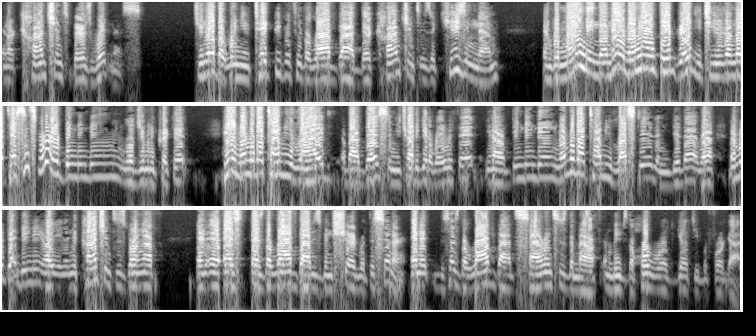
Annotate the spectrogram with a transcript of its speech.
and our conscience bears witness. Do you know that when you take people through the law of God, their conscience is accusing them and reminding them, hey, remember in third grade you cheated on that test in school? Ding, ding, ding, little Jiminy Cricket. Hey, remember that time you lied about this and you tried to get away with it? You know, ding, ding, ding. Remember that time you lusted and did that? remember that ding, ding? And your conscience is going off and as, as the law of God is being shared with the sinner. And it says the law of God silences the mouth and leaves the whole world guilty before God.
